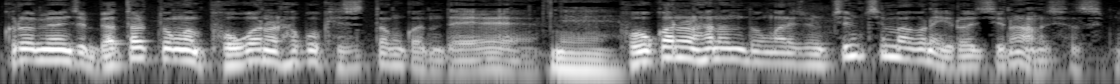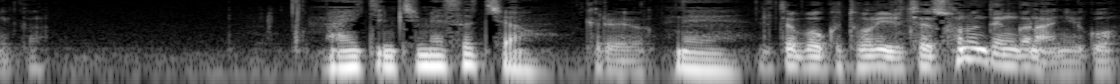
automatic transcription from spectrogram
그러면 이제 몇 달 동안 보관을 하고 계셨던 건데 네. 보관을 하는 동안에 좀 찜찜하거나 이러지는 않으셨습니까? 많이 찜찜했었죠. 그래요. 네. 일단 뭐 그 돈이 일체 손은 된 건 아니고.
